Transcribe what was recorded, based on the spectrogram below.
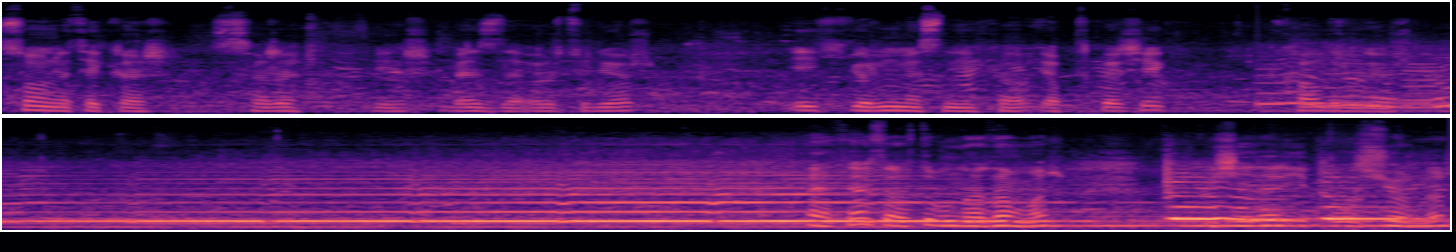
Sonra tekrar sarı bir bezle örtülüyor. İlk görünmesin diye kal- yaptıkları şey kaldırılıyor. Evet her tarafta bunlardan var. Bir şeyler yiyip dolaşıyorlar.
